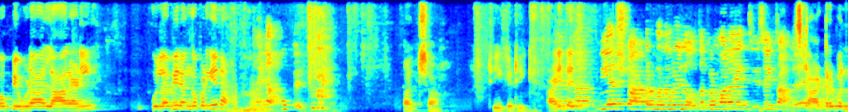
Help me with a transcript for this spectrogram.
मग पिवळा लाल आणि गुलाबी रंग पण घे ना. अच्छा. ठीक आहे ठीक आहे. आणि त्या मी हे स्टार्टर बनवलेलं होतं पण मला हे डिझाईन चांगलं आहे. स्टार्टर बन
